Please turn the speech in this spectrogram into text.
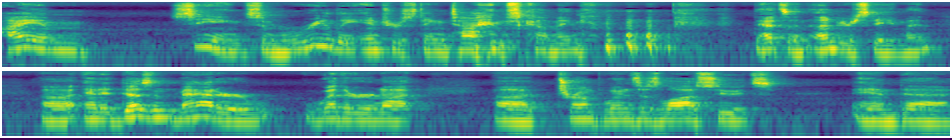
I am seeing some really interesting times coming. That's an understatement, uh, and it doesn't matter whether or not uh, Trump wins his lawsuits and uh,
